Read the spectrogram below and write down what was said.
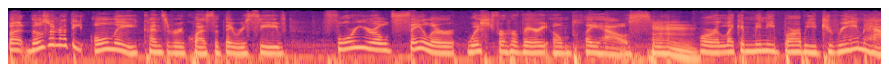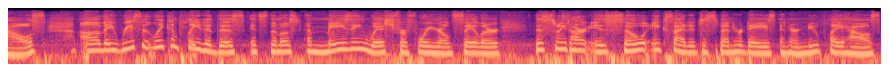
But those are not the only kinds of requests that they receive. Four year old Sailor wished for her very own playhouse Hmm. or like a mini Barbie dream house. Uh, they recently completed this. It's the most amazing wish for four year old Sailor. This sweetheart is so excited to spend her days in her new playhouse.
